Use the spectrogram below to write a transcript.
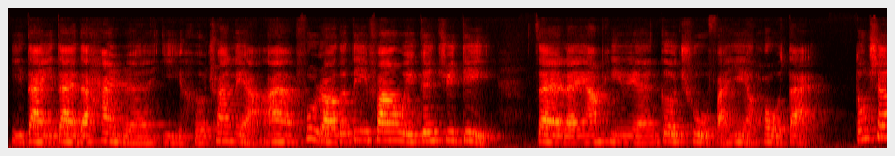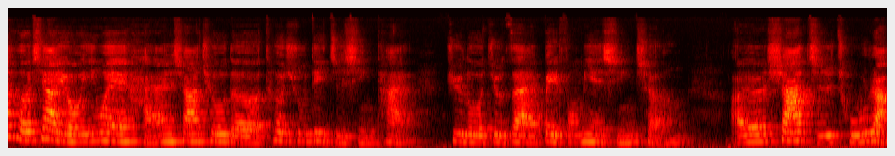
一代一代的汉人以河川两岸富饶的地方为根据地，在南洋平原各处繁衍后代。东山河下游因为海岸沙丘的特殊地质形态，聚落就在背风面形成，而沙质土壤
